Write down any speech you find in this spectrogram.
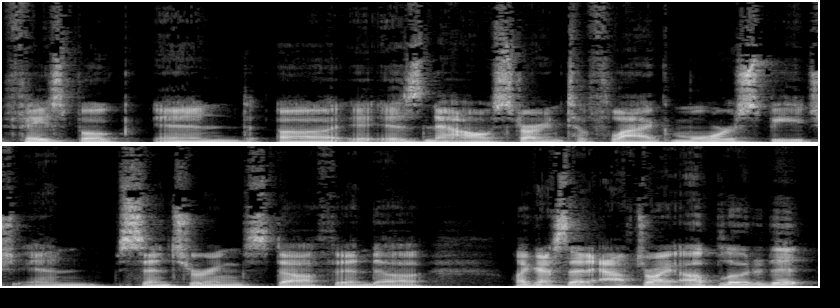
Facebook and uh, is now starting to flag more speech and censoring stuff. And uh, like I said, after I uploaded it,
